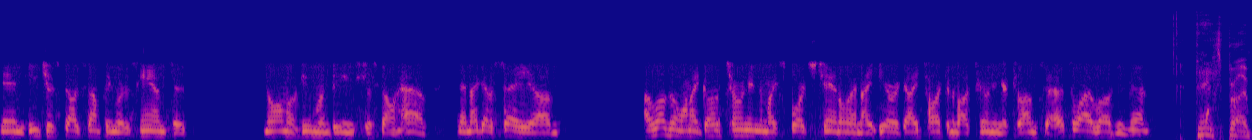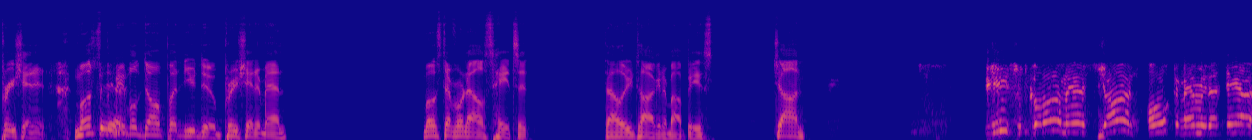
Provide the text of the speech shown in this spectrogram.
and he just does something with his hands that normal human beings just don't have. And I got to say, um, I love it when I go tune into my sports channel and I hear a guy talking about tuning a drum set. That's why I love you, man. Thanks, bro. I appreciate it. Most of the Yeah. people don't, but you do. Appreciate it, man. Most everyone else hates it. The hell are you talking about, Beast? John. Beast, what's going on, man? It's John Volk. Remember that day I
